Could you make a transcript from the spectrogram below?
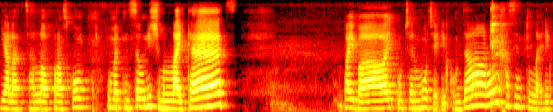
يلا تهلاو فراسكم. وما تنسونيش من اللايكات bye bye وتنموت عليكم ضروري خاصني نطلع عليكم.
